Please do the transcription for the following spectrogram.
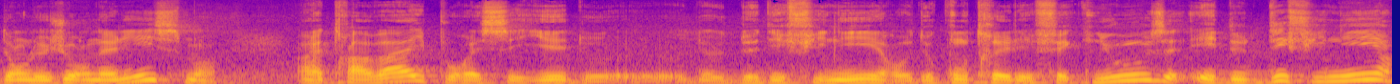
dans le journalisme un travail pour essayer de, définir, de contrer les fake news et de définir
